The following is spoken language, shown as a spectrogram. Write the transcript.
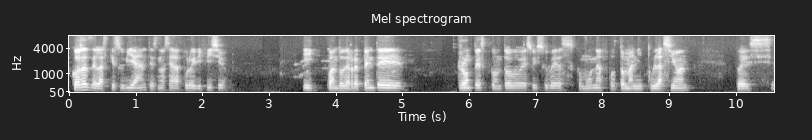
cosas de las que subía antes, no sea puro edificio. Y cuando de repente rompes con todo eso y subes como una fotomanipulación, pues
